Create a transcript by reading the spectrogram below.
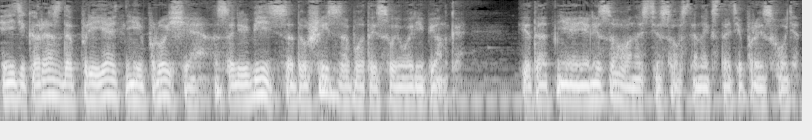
Ведь гораздо приятнее и проще залюбить, задушить заботой своего ребенка. Это от нереализованности собственной, кстати, происходит,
